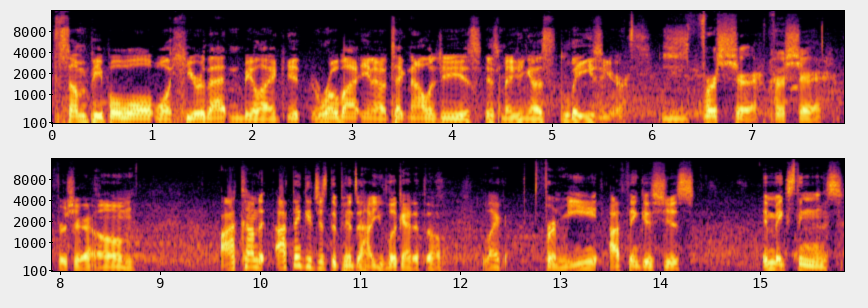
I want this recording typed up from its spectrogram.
some people will, will hear that and be like, "It robot, you know, technology is, is making us lazier"? For sure, for sure, for sure. Um, I kind of, I think it just depends on how you look at it, though. Like for me, I think it's just it makes things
